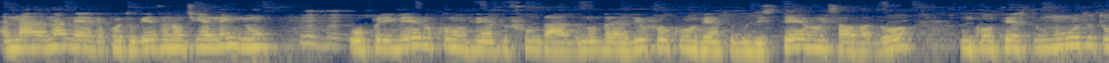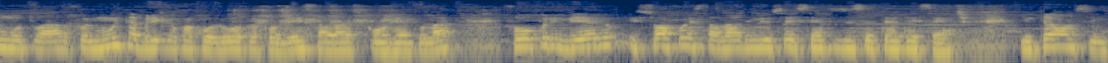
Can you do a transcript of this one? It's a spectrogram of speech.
Na, na América Portuguesa não tinha nenhum. Uhum. O primeiro convento fundado no Brasil foi o convento do Desterro, em Salvador. Um contexto muito tumultuado, foi muita briga com a coroa para poder instalar esse convento lá. Foi o primeiro e só foi instalado em 1677. Então, assim,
